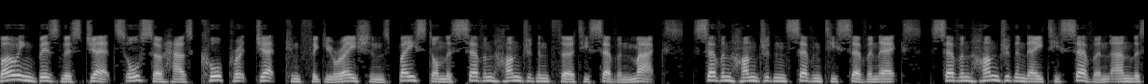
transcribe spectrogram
Boeing Business Jets also has corporate jet configurations based on the 737 MAX, 777X, 787 and the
